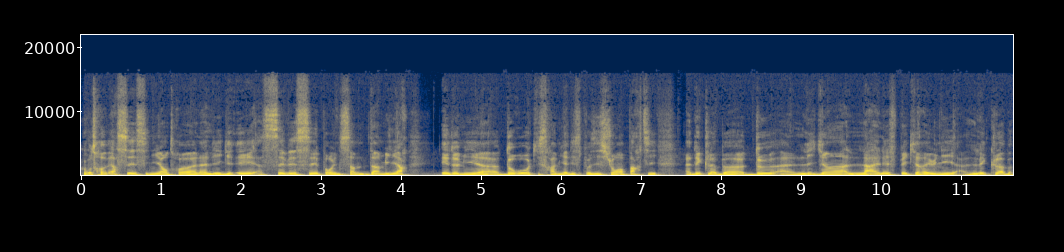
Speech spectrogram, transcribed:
controversé signé entre la Ligue et CVC pour une somme d'un milliard et demi euh, d'euros qui sera mis à disposition en partie des clubs euh, de euh, Ligue 1, la LFP qui réunit les clubs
